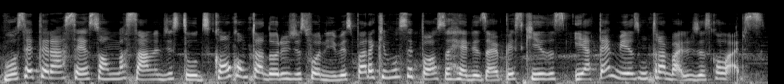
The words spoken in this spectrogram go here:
Você terá acesso a uma sala de estudos com computadores disponíveis para que você possa realizar pesquisas e até mesmo trabalhos escolares.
